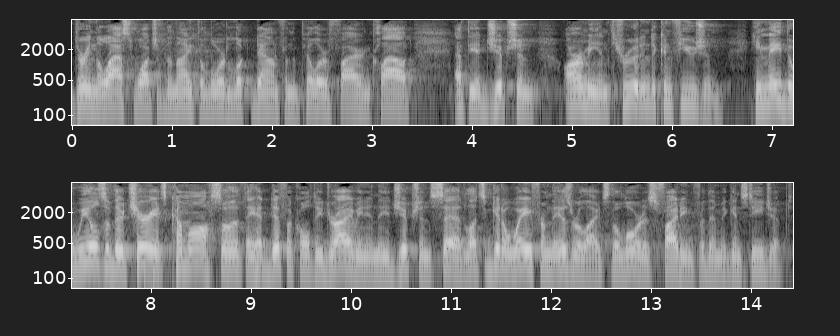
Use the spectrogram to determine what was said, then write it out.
During the last watch of the night, the Lord looked down from the pillar of fire and cloud at the Egyptian army and threw it into confusion. He made the wheels of their chariots come off so that they had difficulty driving, and the Egyptians said, Let's get away from the Israelites. The Lord is fighting for them against Egypt.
